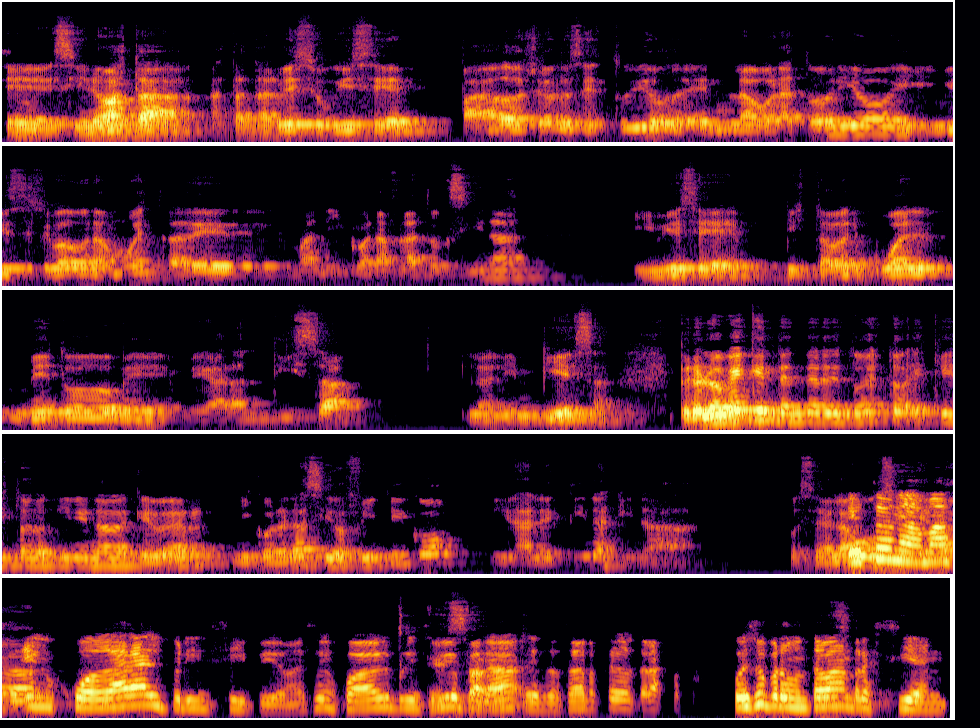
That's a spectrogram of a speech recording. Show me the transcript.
Eh, si no, hasta, hasta tal vez hubiese pagado yo los estudios en un laboratorio y hubiese llevado una muestra de, maní con aflatoxina y hubiese visto a ver cuál método me, me garantiza la limpieza. Pero lo que hay que entender de todo esto es que esto no tiene nada que ver ni con el ácido fítico, ni las lectinas, ni nada. O sea, esto nada más enjuagar al principio, es enjuagar al principio para deshacerte de otras cosas. Por eso preguntaban recién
